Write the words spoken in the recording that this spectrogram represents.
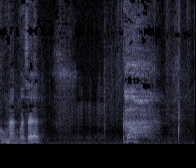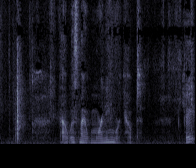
oh mademoiselle. That was my morning workout. Okay,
